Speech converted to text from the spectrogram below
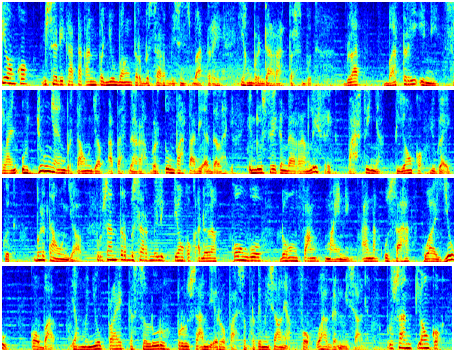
Tiongkok bisa dikatakan penyumbang terbesar bisnis baterai yang berdarah tersebut. Blood Bateri ini selain ujungnya yang bertanggung jawab atas darah bertumpah tadi adalah industri kendaraan listrik, pastinya Tiongkok juga ikut bertanggung jawab. Perusahaan terbesar milik Tiongkok adalah Kongo Dongfang Mining, anak usaha Huayu Cobalt yang menyuplai ke seluruh perusahaan di Eropa seperti misalnya Volkswagen misalnya. Perusahaan Tiongkok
